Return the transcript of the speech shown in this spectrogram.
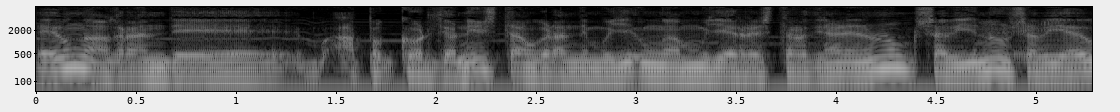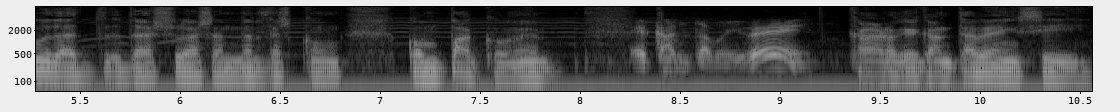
é unha grande acordeonista, unha grande muller, unha muller extraordinaria. Non sabía, non sabía eu da, das súas andanzas con, con Paco. Eh. E canta moi ben. Claro que canta ben, sí.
